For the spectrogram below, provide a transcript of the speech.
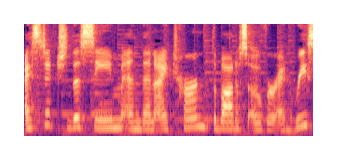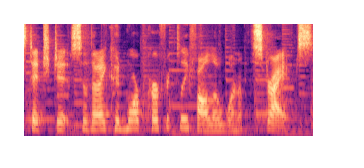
I stitched the seam and then I turned the bodice over and restitched it so that I could more perfectly follow one of the stripes.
